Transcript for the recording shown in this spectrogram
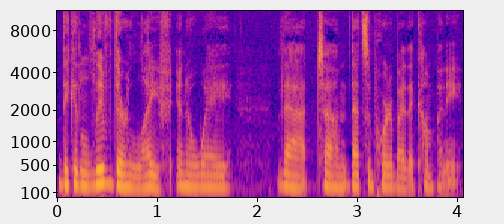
they can live their life in a way that um, that's supported by the company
